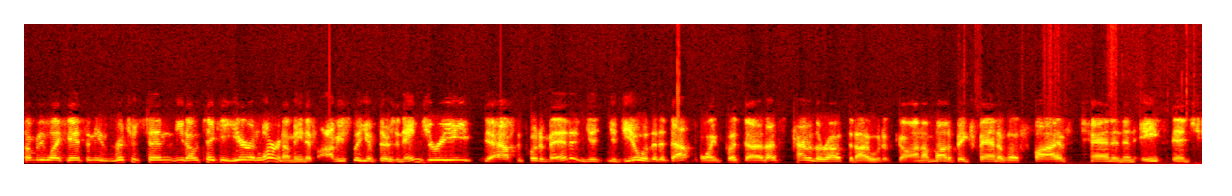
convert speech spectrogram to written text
somebody like Anthony Richardson, you know, take a year and learn. I mean, if obviously if there's an injury, you have to put him in and you, you deal with it at that point. But uh, that's kind of the route that I would have gone. I'm not a big fan of a five, ten, and an eighth inch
